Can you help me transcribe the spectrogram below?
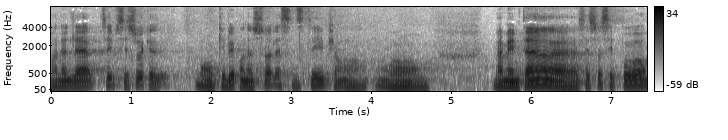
on a de la. Tu sais, puis c'est sûr que bon, au Québec, on a ça, l'acidité, puis on. on- mais en même temps, euh, c'est ça, c'est pas.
